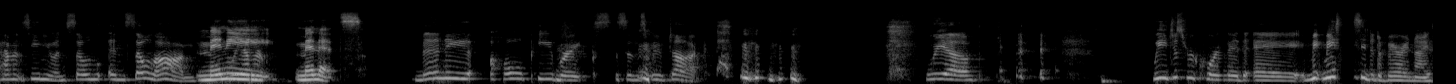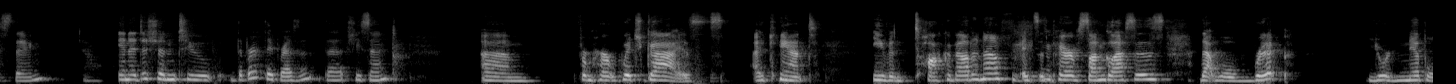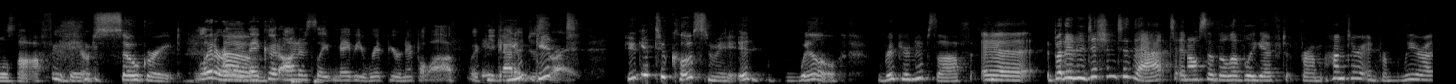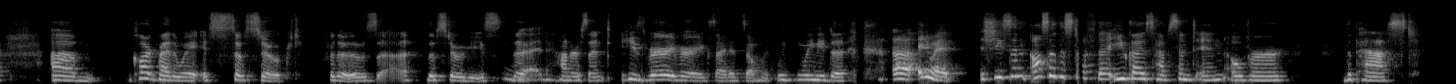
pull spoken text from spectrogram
haven't seen you in so in so long. Many minutes. many whole pee breaks since we've talked. We uh we just recorded a Macy did a very nice thing. Oh. In addition to the birthday present that she sent um from her which guys I can't even talk about enough. It's a pair of sunglasses that will rip your nipples off. They are so great. Literally, they Um, could honestly maybe rip your nipple off if you got it just get, right. If you get too close to me, it will rip your nips off. Uh, but in addition to that, and also the lovely gift from Hunter and from Lyra, um, Clark, by the way, is so stoked for those uh, those stogies that Good. Hunter sent. He's very very excited. So I'm like, we we need to. Uh, anyway, she sent also the stuff that you guys have sent in over the past.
